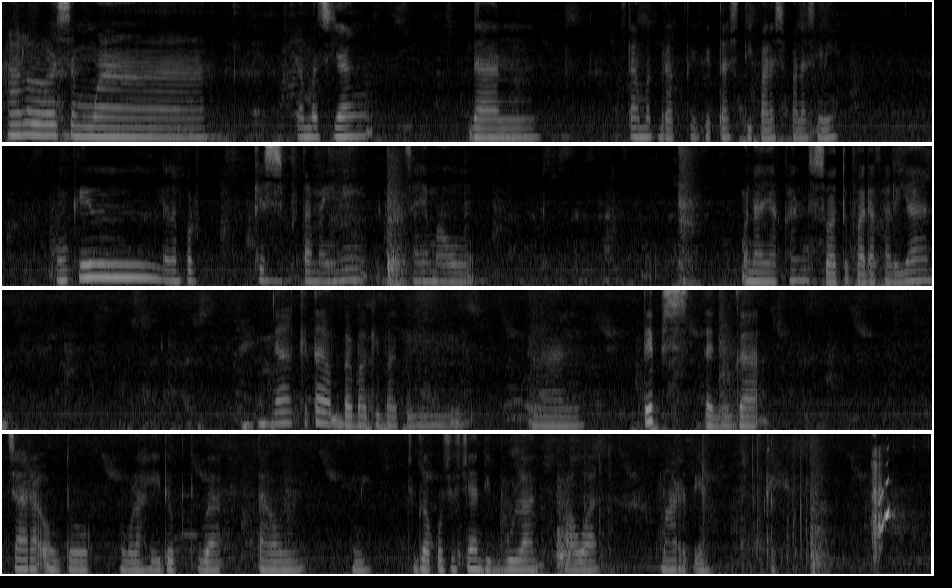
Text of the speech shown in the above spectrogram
Halo semua, selamat siang dan selamat beraktivitas di panas-panas ini. Mungkin dalam podcast pertama ini saya mau menanyakan sesuatu pada kalian. Ya kita berbagi-bagi dengan tips dan juga cara untuk memulai hidup dua tahun ini juga khususnya di bulan awal Maret ini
